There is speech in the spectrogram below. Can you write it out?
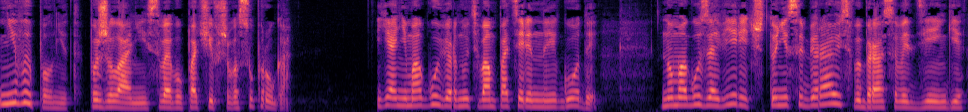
не выполнит пожеланий своего почившего супруга. «Я не могу вернуть вам потерянные годы, но могу заверить, что не собираюсь выбрасывать деньги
